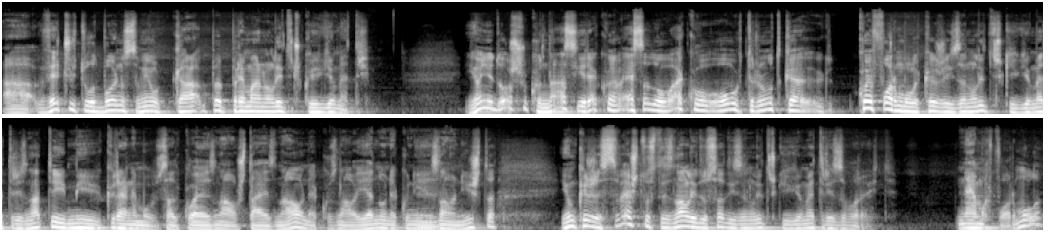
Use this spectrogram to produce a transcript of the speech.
a, većitu odbojnost sam imao ka, prema analitičkoj geometriji. I on je došao kod nas i rekao nam, e sad ovako, ovog trenutka, koje formule, kaže, iz analitičke geometrije znate i mi krenemo sad ko je znao šta je znao, neko znao jedno, neko nije mm. znao ništa. I on kaže, sve što ste znali do sada iz analitičke geometrije zaboravite. Nema formula.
